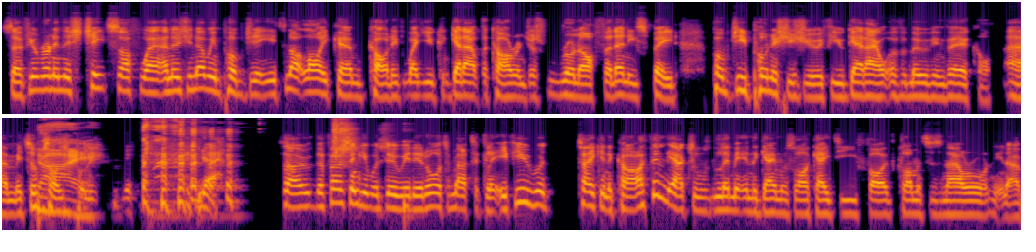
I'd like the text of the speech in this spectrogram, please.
So if you're running this cheat software, and as you know in PUBG, it's not like um, Cardiff where you can get out the car and just run off at any speed. PUBG punishes you if you get out of a moving vehicle. Um, it sometimes yeah. So the first thing it would do, is it automatically, if you were taking a car, I think the actual limit in the game was like 85 kilometers an hour, or you know,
